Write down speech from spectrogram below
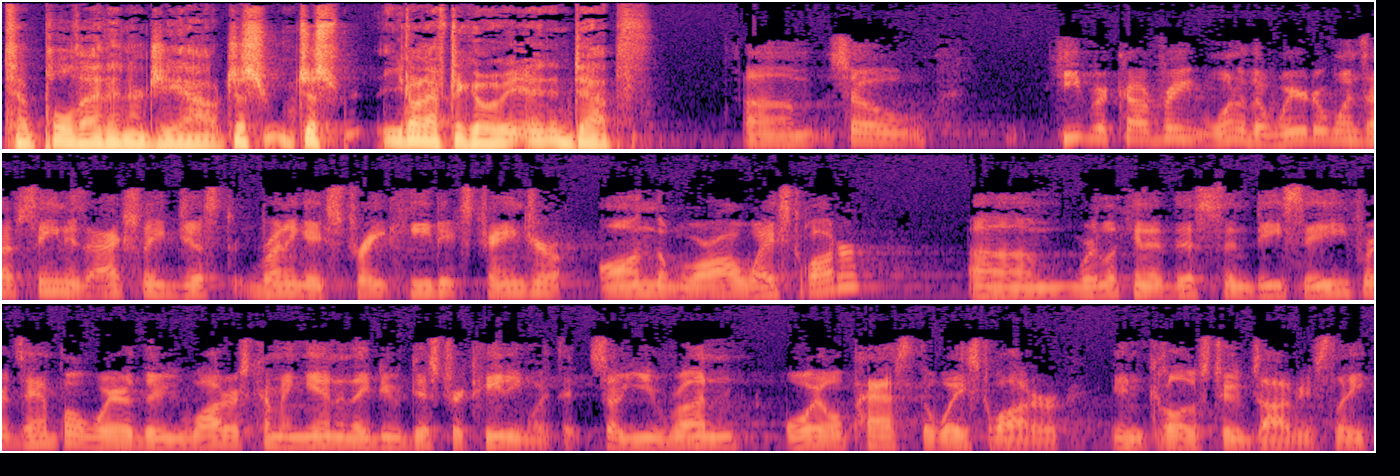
to pull that energy out? Just, just, you don't have to go in depth. Um, so Heat recovery, one of the weirder ones I've seen is actually just running a straight heat exchanger on the raw wastewater. Um, we're looking at this in DC, for example, where the water's coming in and they do district heating with it. So you run oil past the wastewater in closed tubes, obviously,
